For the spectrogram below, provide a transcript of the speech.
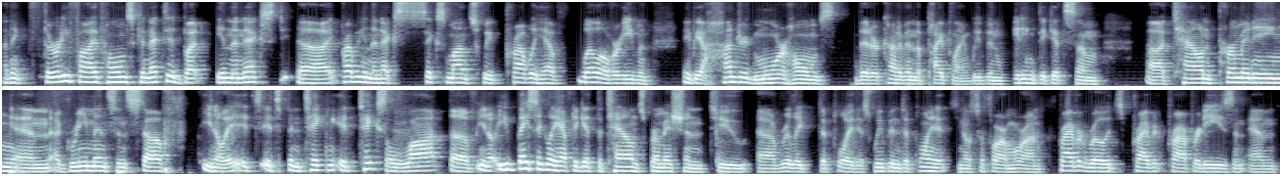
I think 35 homes connected, but in the next, uh, probably in the next six months, we probably have well over even maybe 100 more homes that are kind of in the pipeline. We've been waiting to get some uh, town permitting and agreements and stuff. You know, it's it's been taking it takes a lot of you know you basically have to get the town's permission to uh, really deploy this. We've been deploying it you know so far more on private roads, private properties, and and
